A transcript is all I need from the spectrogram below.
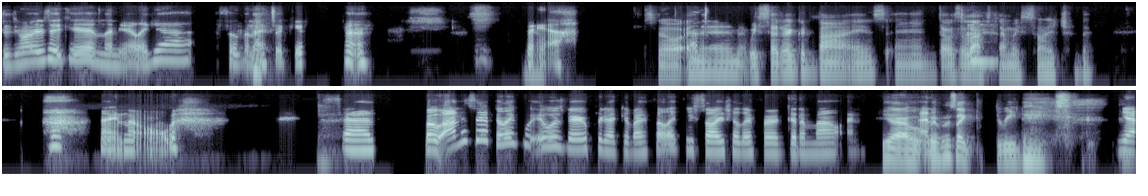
did you want me to take it? And then you're like, yeah. So then I took it. but yeah. So and then we said our goodbyes, and that was the last mm. time we saw each other. I know. Sad. But honestly, I feel like it was very productive. I felt like we saw each other for a good amount. And yeah, and, it was like three days. yeah,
